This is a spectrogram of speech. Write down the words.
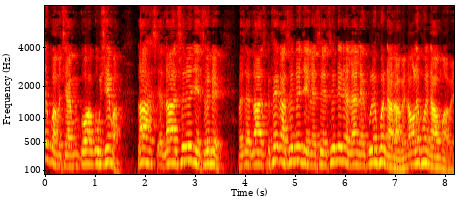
ကျုပ်ပါမချမ်းဘူးကိုအကုန်ရှင်းပါလာလာဆွေးနွေးခြင်းဆွေးနွေး မစလာတစ်ဖက်ကဆွေးနွေးခြင်းလဲဆွေးဆွေးနွေးတဲ့လမ်းလဲခုလဲဖွင့်ထားတာပဲနောက်လဲဖွင့်ထားအောင်ပါပဲ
